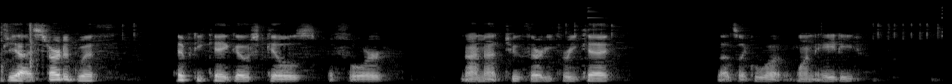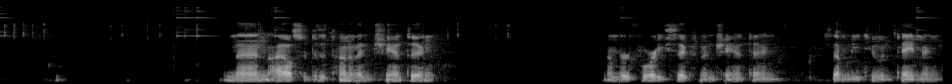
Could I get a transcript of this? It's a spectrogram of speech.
so yeah, I started with 50k ghost kills before I'm at 233k. That's like what 180. And then I also did a ton of enchanting number 46 in enchanting, 72 in taming.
